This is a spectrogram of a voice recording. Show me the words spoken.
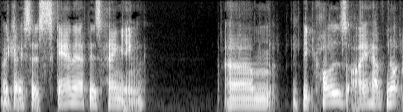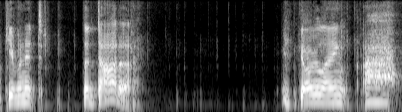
Okay, so scanf is hanging. Um, because I have not given it the data. Golang, ah.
